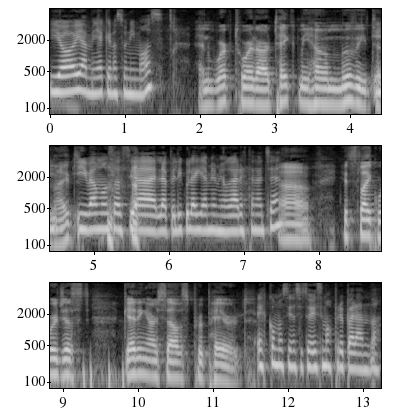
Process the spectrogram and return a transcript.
Y hoy, a medida que nos unimos and work toward our Take Me Home movie y, tonight, y vamos hacia la película Guíame a mi hogar esta noche, uh, it's like we're just getting ourselves prepared, es como si nos estuviésemos preparando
